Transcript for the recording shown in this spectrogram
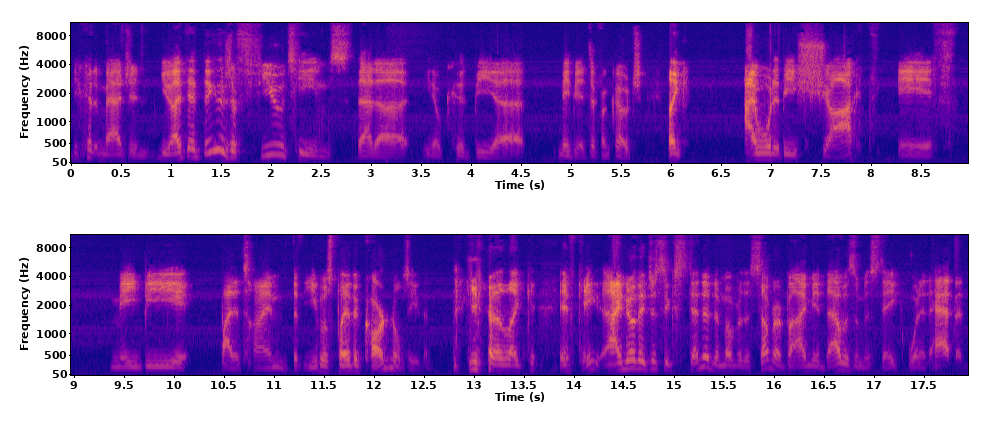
you could imagine. You know, I, I think there's a few teams that uh you know could be uh maybe a different coach. Like I wouldn't be shocked if maybe by the time the Eagles play the Cardinals, even you know, like if King, I know they just extended him over the summer, but I mean that was a mistake when it happened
